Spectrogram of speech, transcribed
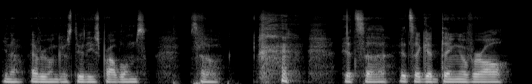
you know everyone goes through these problems. So it's a it's a good thing overall.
